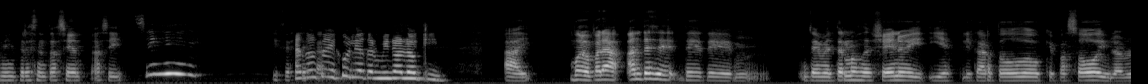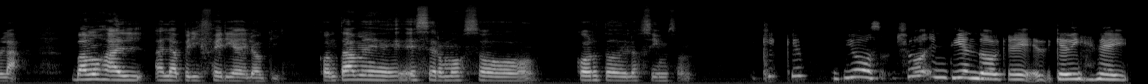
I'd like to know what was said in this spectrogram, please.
mi presentación. Así. Sí. Y festejar. 14 de julio terminó Loki. Ay. Bueno, pará, antes de, de, de- de meternos de lleno y, y explicar todo qué pasó y bla, bla, bla. Vamos al, a la periferia de Loki. Contame ese hermoso corto de los Simpson. ¿Qué, qué? Dios, yo entiendo que, que Disney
